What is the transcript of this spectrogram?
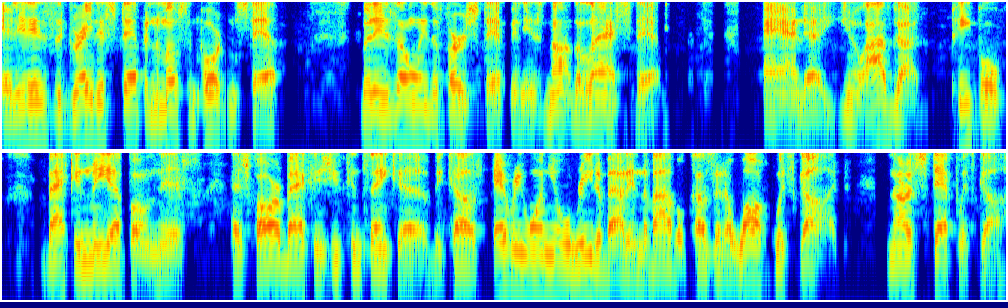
and it is the greatest step and the most important step, but it is only the first step. It is not the last step. And, uh, you know, I've got people backing me up on this as far back as you can think of because everyone you'll read about in the Bible calls it a walk with God, not a step with God.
